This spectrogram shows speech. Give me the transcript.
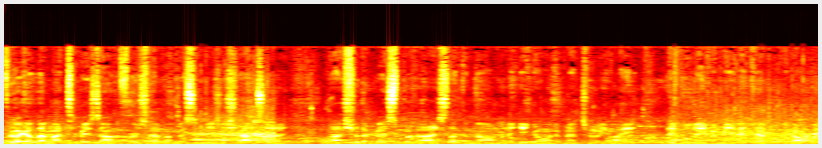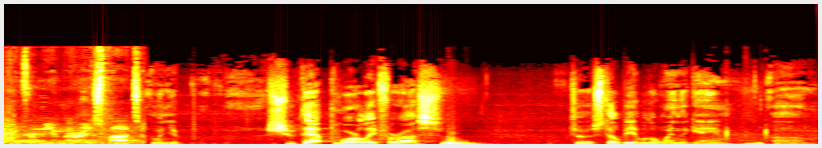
feel like I let my teammates down in the first half. I missed some easy shots that I should have missed, but uh, I just let them know I'm going to get going eventually, and they, they believe in me. They kept you know, working for me in the right spots. When you shoot that poorly for us, to still be able to win the game, um,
